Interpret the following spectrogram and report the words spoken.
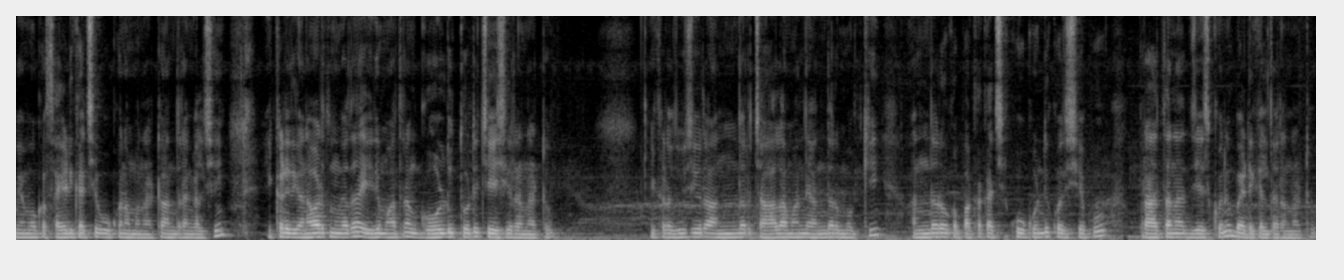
మేము ఒక సైడ్కి వచ్చి ఊకున్నాం అన్నట్టు అందరం కలిసి. ఇక్కడ ఇది కనబడుతుంది కదా ఇది మాత్రం గోల్డ్ తోటి చేసిర్రు అన్నట్టు. ఇక్కడ చూసిరా అందరు చాలామంది అందరు మొక్కి అందరూ ఒక పక్కకు వచ్చి కూకుండి కొద్దిసేపు ప్రార్థన చేసుకొని బయటకు వెళ్తారు అన్నట్టు.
